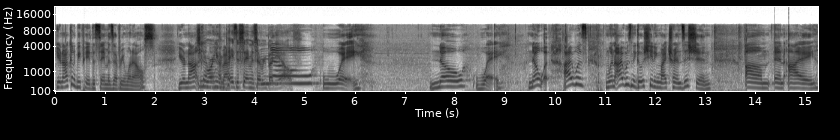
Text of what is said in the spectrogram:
you're not going to be paid the same as everyone else. You're not So going to weren't even paid the same as everybody else. no way. No way. No, I was when I was negotiating my transition, um, and I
